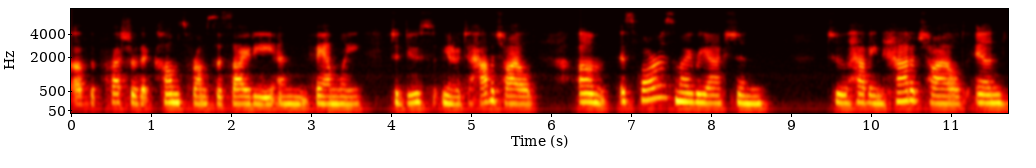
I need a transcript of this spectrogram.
of the pressure that comes from society and family to do, you know, to have a child. Um, as far as my reaction to having had a child and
